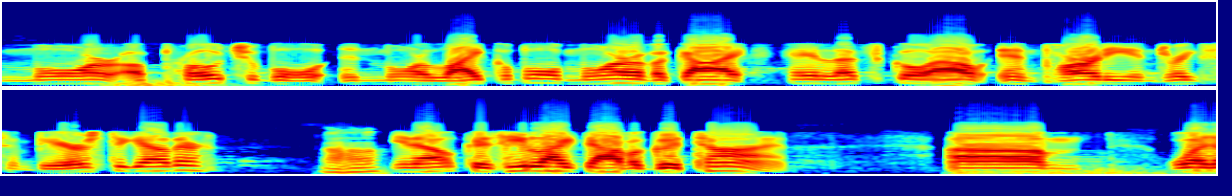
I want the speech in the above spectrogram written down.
more approachable and more likable, more of a guy, hey, let's go out and party and drink some beers together. Uh-huh. You know, cuz he liked to have a good time. Um was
